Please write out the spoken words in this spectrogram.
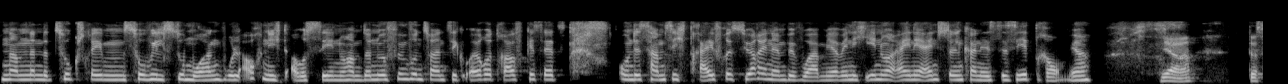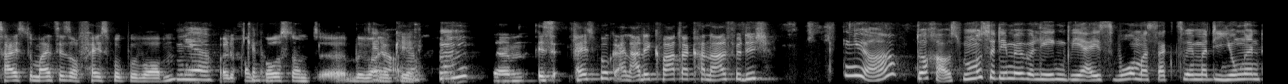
und haben dann dazu geschrieben, so willst du morgen wohl auch nicht aussehen und haben da nur 25 Euro draufgesetzt und es haben sich drei Friseurinnen beworben. Ja, wenn ich eh nur eine einstellen kann, ist das eh Traum, ja. Ja, das heißt, du meinst jetzt auf Facebook beworben? Ja. Weil du von genau. Post und äh, beworben. Genau, okay. Ja. Mhm. Ähm, ist Facebook ein adäquater Kanal für dich? Ja, durchaus. Man muss halt immer überlegen, wer ist wo. Man sagt so immer, die Jungen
